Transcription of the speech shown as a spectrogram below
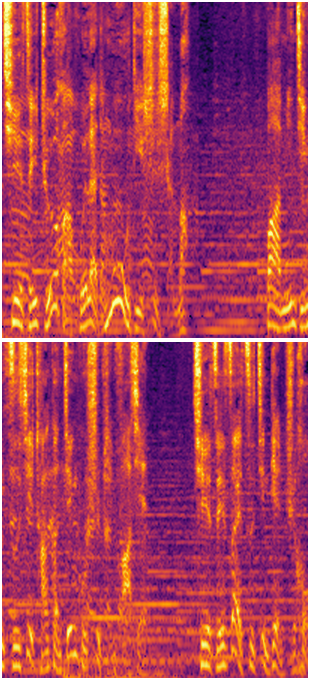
窃贼折返回来的目的是什么？办案民警仔细查看监控视频，发现，窃贼再次进店之后，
